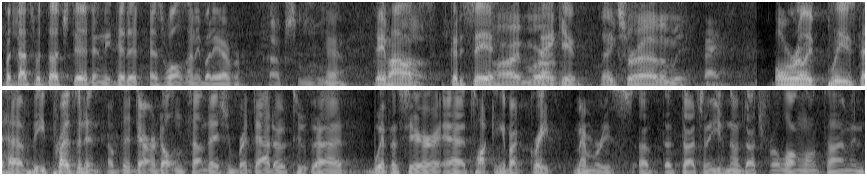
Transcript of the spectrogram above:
But that's what Dutch did, and he did it as well as anybody ever. Absolutely. Yeah. Dave Hollins, good to see you. All right, Murph. Thank you. Thanks for having me. Thanks. Well, we're really pleased to have the president of the Darren Daulton Foundation, Brett Dado, to, uh, with us here, uh, talking about great memories of, of Dutch. And you've known Dutch for a long, long time, and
